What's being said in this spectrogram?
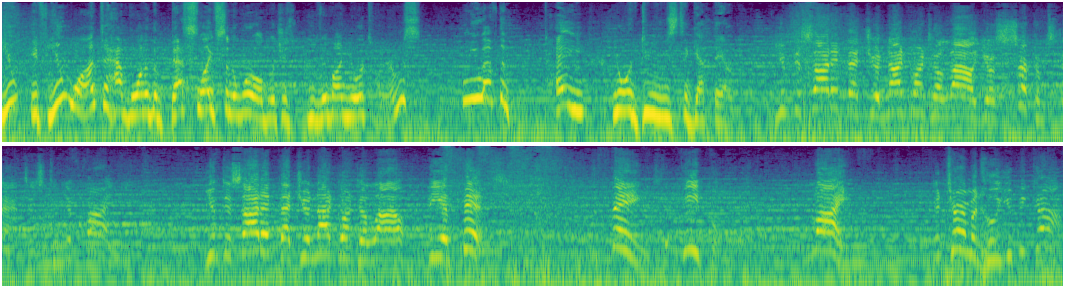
You, if you want to have one of the best lives in the world, which is you live on your terms, then you have to pay your dues to get there. You've decided that you're not going to allow your circumstances to define you. You've decided that you're not going to allow the events, the things, the people, life determine who you become.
